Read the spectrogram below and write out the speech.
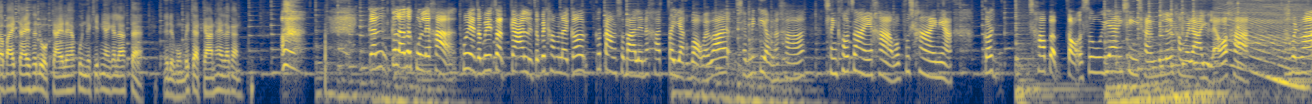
สบายใจสะดวกใจเลยครับคุณจะคิดไงก็แล้ว แต่เดี๋ยวเดี๋ยวผมไปจัดการให้แล้วกันกันก็แล้วแต่คุณเลยค่ะ คุณอยากจะไปจัดการหรือจะไปทำอะไรก็ก็ตามสบายเลยนะคะ แต่อยากบอกไว้ว่าฉันไม่เกี่ยวนะคะ ฉันเข้าใจค่ะว่าผู้ชายเนี่ยก็ ชอบแบบต่อสู้แย่งชิงฉันเป็นเรื่องธรรมดาอยู่แล้วอะค่ะเอาเป็นว่า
